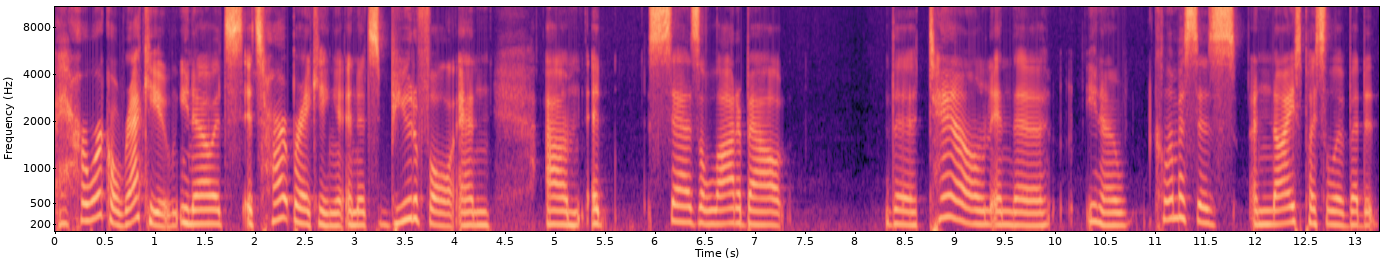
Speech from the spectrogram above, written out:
her work will wreck you. You know, it's it's heartbreaking and it's beautiful and um, it says a lot about the town and the you know Columbus is a nice place to live, but it,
